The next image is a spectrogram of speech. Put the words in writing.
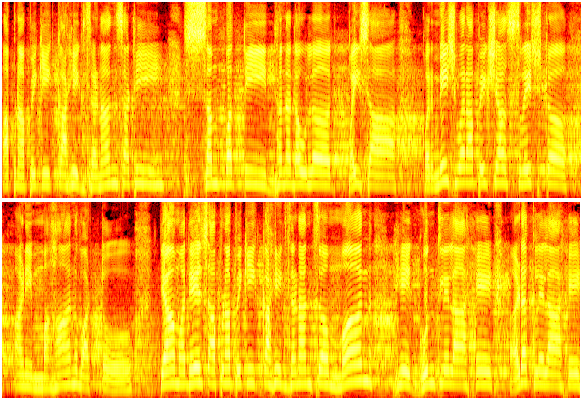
आपणापैकी काही जणांसाठी संपत्ती धनदौलत पैसा परमेश्वरापेक्षा श्रेष्ठ आणि महान वाटतो. त्यामध्येच आपणापैकी काही जणांचं मन हे गुंतलेलं आहे अडकलेलं आहे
